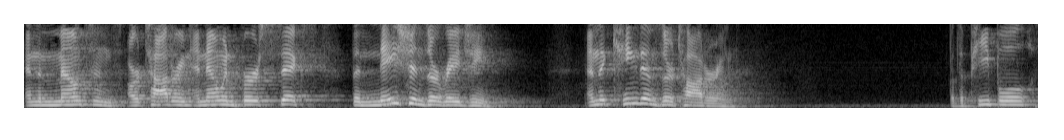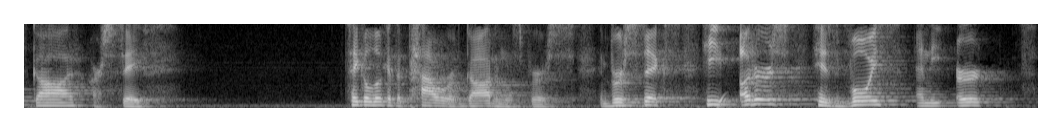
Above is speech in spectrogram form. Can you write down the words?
and the mountains are tottering. And now in verse 6, the nations are raging and the kingdoms are tottering. but the people of God are safe. Take a look at the power of God in this verse. In verse 6, he utters his voice and the earth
